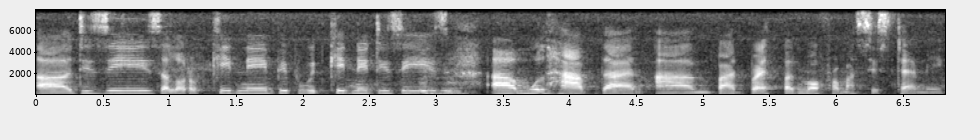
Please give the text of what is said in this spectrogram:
uh, disease, a lot of kidney people with kidney disease um, will have that um, bad breath, but more from a systemic.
